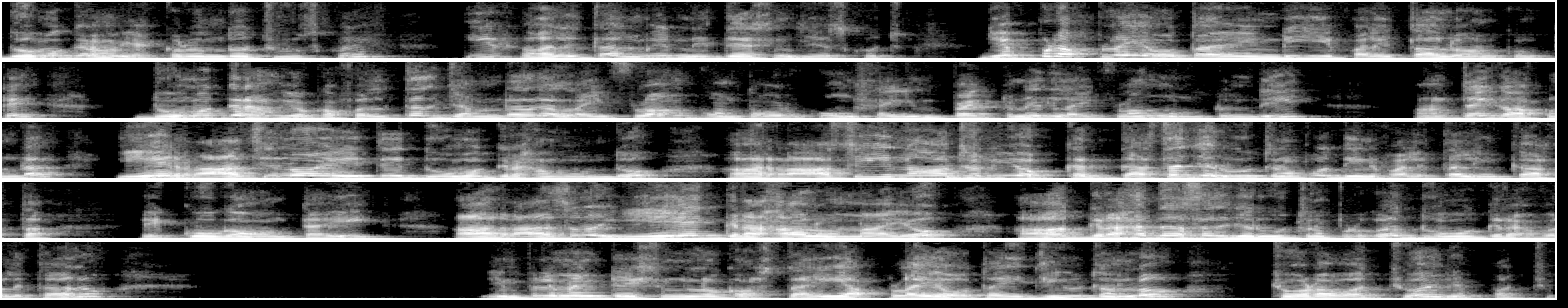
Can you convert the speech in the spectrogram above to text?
ధూమగ్రహం ఎక్కడుందో చూసుకొని ఈ ఫలితాలు మీరు నిర్దేశం చేసుకోవచ్చు. ఎప్పుడు అప్లై అవుతాయండి ఈ ఫలితాలు అనుకుంటే ధూమగ్రహం యొక్క ఫలితాలు జనరల్గా లైఫ్ లాంగ్ కొంతవరకు ఉంటాయి. ఇంపాక్ట్ అనేది లైఫ్ లాంగ్ ఉంటుంది. అంతేకాకుండా ఏ రాశిలో అయితే ధూమగ్రహం ఉందో ఆ రాశీనాథుని యొక్క దశ జరుగుతున్నప్పుడు దీని ఫలితాలు ఇంకాస్త ఎక్కువగా ఉంటాయి. ఆ రాశిలో ఏ గ్రహాలు ఉన్నాయో ఆ గ్రహ దశలు జరుగుతున్నప్పుడు కూడా ధూమగ్రహ ఫలితాలు ఇంప్లిమెంటేషన్లోకి వస్తాయి. అప్లై అవుతాయి. జీవితంలో చూడవచ్చు అని చెప్పచ్చు.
